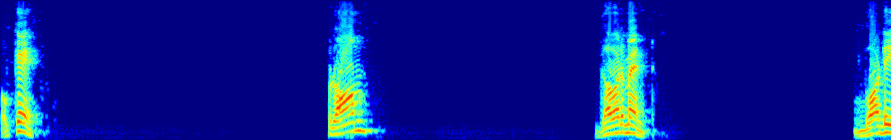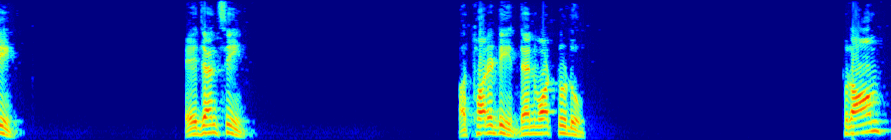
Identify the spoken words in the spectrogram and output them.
Okay. From government, body, agency, authority, then what to do? From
